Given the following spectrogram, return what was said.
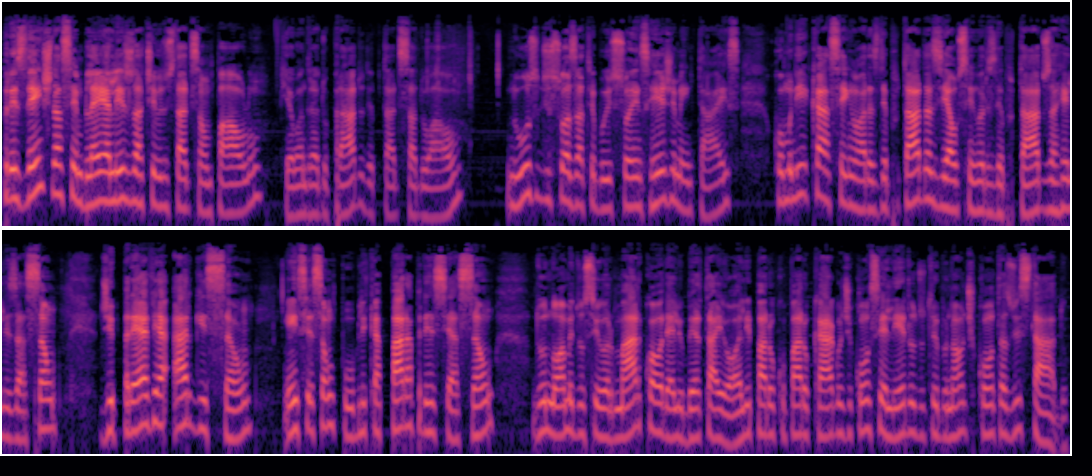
presidente da Assembleia Legislativa do Estado de São Paulo, que é o André do Prado, deputado estadual, no uso de suas atribuições regimentais, comunica às senhoras deputadas e aos senhores deputados a realização de prévia arguição em sessão pública para apreciação do nome do senhor Marco Aurélio Bertaioli para ocupar o cargo de conselheiro do Tribunal de Contas do Estado,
